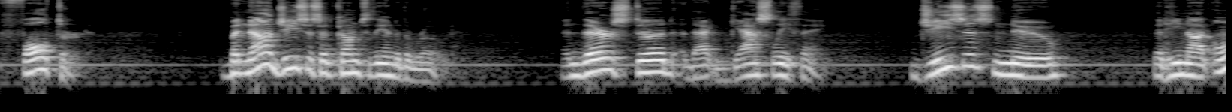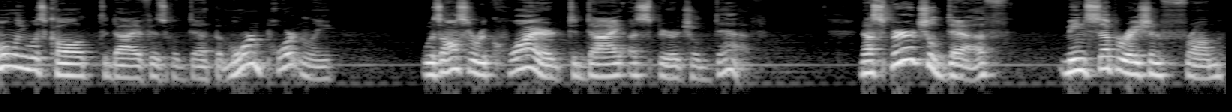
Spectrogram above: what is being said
faltered. But now Jesus had come to the end of the road. And there stood that ghastly thing. Jesus knew that he not only was called to die a physical death, but more importantly, was also required to die a spiritual death. Now, spiritual death means separation from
